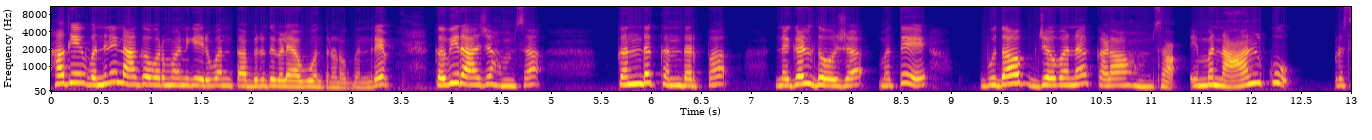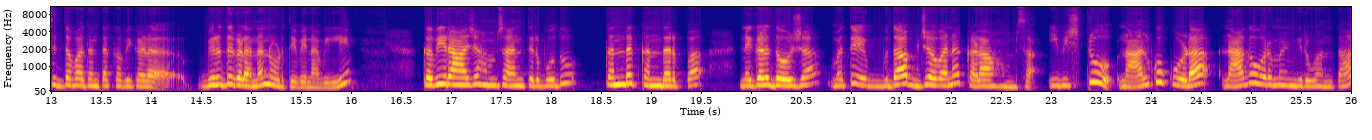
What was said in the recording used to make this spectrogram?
ಹಾಗೆ ಒಂದನೇ ನಾಗವರ್ಮನಿಗೆ ಇರುವಂಥ ಬಿರುದುಗಳು ಯಾವುವು ಅಂತ ನೋಡೋಕೆ ಬಂದರೆ ಕವಿರಾಜ ಹಂಸ ಕಂದ ಕಂದರ್ಪ ನೆಗಳ್ದೋಜ ಮತ್ತು ಬುಧಾಬ್ಜವನ ಕಳಾಹಂಸ ಎಂಬ ನಾಲ್ಕು ಪ್ರಸಿದ್ಧವಾದಂಥ ಕವಿಗಳ ಬಿರುದುಗಳನ್ನು ನೋಡ್ತೇವೆ ನಾವಿಲ್ಲಿ. ಕವಿರಾಜ ಹಂಸ ಅಂತಿರ್ಬೋದು, ಕಂದ ಕಂದರ್ಪ ನೆಗಳದೋಷ ಮತ್ತು ಬುಧಾಬ್ಜವನ ಕಳಾಹಂಸ. ಇವಿಷ್ಟು ನಾಲ್ಕು ಕೂಡ ನಾಗವರ್ಮನಿಗಿರುವಂತಹ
